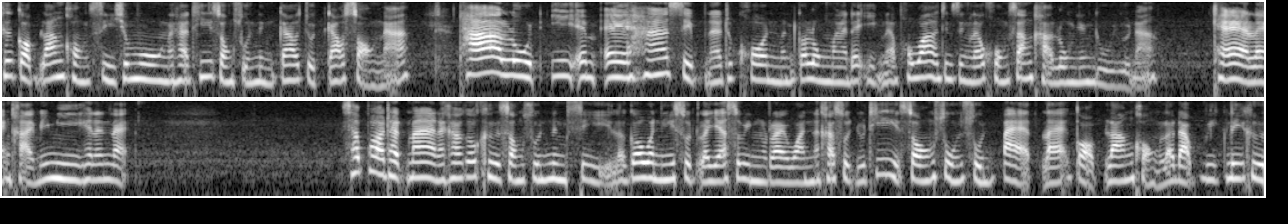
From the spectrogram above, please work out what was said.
คือกรอบล่างของ 4 ชั่วโมงนะคะ ที่ 2019.92 นะ ถ้าหลุด EMA 50 นะทุกคนมันก็ลงมาได้อีกนะ เพราะว่าจริง ๆ แล้วโครงสร้างขาลงยังอยู่อยู่นะ แค่แรงขายไม่มีแค่นั้นแหละซัพพอร์ตถัดมานะคะก็คือ 2014 แล้วก็วันนี้สุดระยะสวิงรายวันนะคะ สุดอยู่ที่ 2008 และกรอบล่างของระดับ weekly คือ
